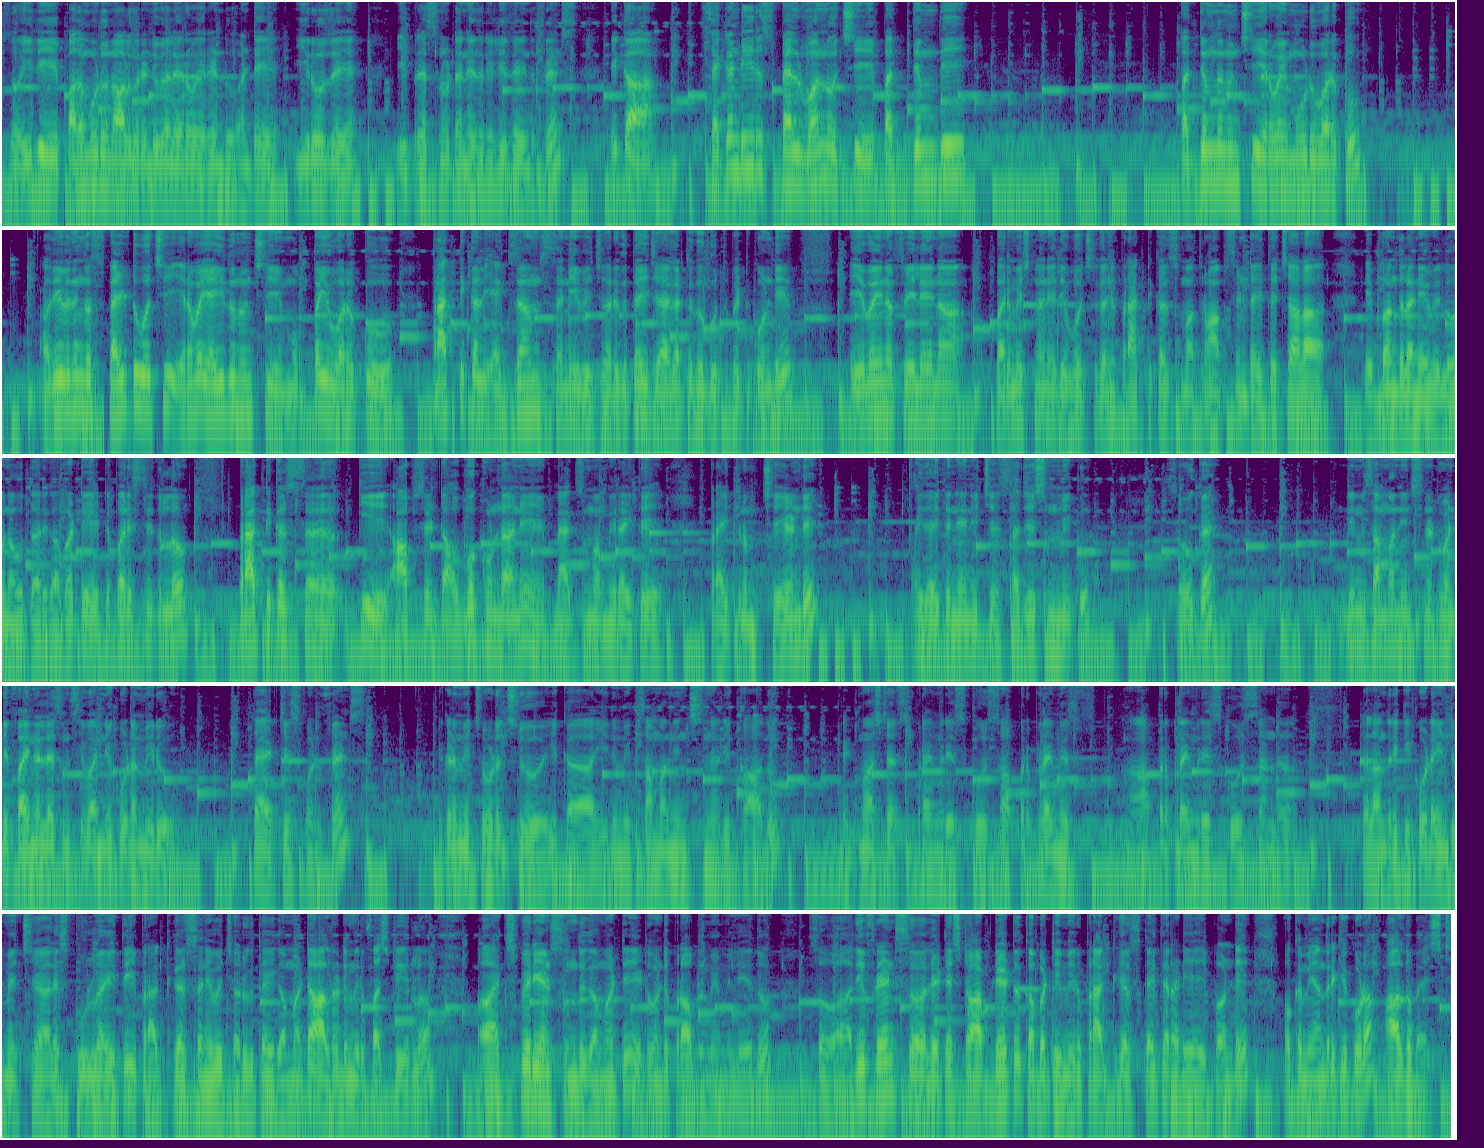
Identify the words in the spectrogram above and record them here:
సో ఇది పదమూడు నాలుగు రెండు వేల ఇరవై రెండు. అంటే ఈరోజే ఈ ప్రెస్ నోట్ అనేది రిలీజ్ అయింది ఫ్రెండ్స్. ఇక సెకండ్ ఇయర్ స్పెల్ వన్ వచ్చి పద్దెనిమిది పద్దెనిమిది నుంచి ఇరవై మూడు వరకు అదేవిధంగా స్పెల్ టూ వచ్చి ఇరవై ఐదు నుంచి ముప్పై వరకు ప్రాక్టికల్ ఎగ్జామ్స్ అనేవి జరుగుతాయి. జాగ్రత్తగా గుర్తుపెట్టుకోండి. ఏవైనా ఫెయిల్ అయినా పర్మిషన్ అనేది ఇవ్వచ్చు కానీ ప్రాక్టికల్స్ మాత్రం ఆబ్సెంట్ అయితే చాలా ఇబ్బందులు అనేవి లోనవుతారు కాబట్టి ఎట్టి పరిస్థితుల్లో ప్రాక్టికల్స్కి ఆబ్సెంట్ అవ్వకుండానే మ్యాక్సిమం మీరైతే ప్రయత్నం చేయండి. ఇదైతే నేను ఇచ్చే సజెషన్ మీకు. So okay. దీనికి సంబంధించినటువంటి ఫైనల్ లెసన్స్ ఇవన్నీ కూడా మీరు తయారు చేసుకోండి ఫ్రెండ్స్. ఇక్కడ మీరు చూడొచ్చు ఇక ఇది మీకు సంబంధించినది కాదు. Head masters primary schools upper primary upper primary schools and వీళ్ళందరికీ కూడా ఇంటిమేట్ చేయాలి. స్కూల్లో అయితే ఈ ప్రాక్టికల్స్ అనేవి జరుగుతాయి కాబట్టి ఆల్రెడీ మీరు ఫస్ట్ ఇయర్లో ఎక్స్పీరియన్స్ ఉంది కాబట్టి ఎటువంటి ప్రాబ్లం ఏమీ లేదు. సో అది ఫ్రెండ్స్ లేటెస్ట్ అప్డేట్ కాబట్టి మీరు ప్రాక్టికల్స్కి అయితే రెడీ అయిపోండి. ఓకే మీ అందరికీ కూడా ఆల్ ద బెస్ట్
